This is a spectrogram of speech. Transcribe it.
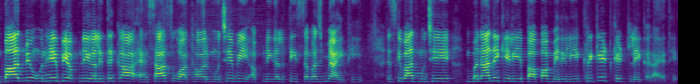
बाद में उन्हें भी अपनी गलती का एहसास हुआ था और मुझे भी अपनी गलती समझ में आई थी। इसके बाद मुझे मनाने के लिए पापा मेरे लिए क्रिकेट किट लेकर आए थे।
